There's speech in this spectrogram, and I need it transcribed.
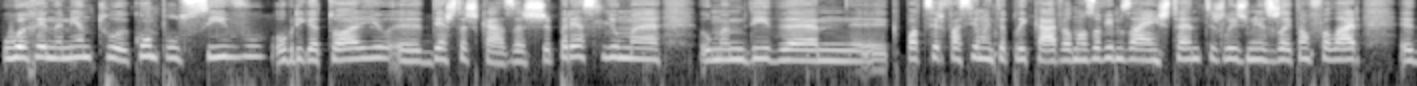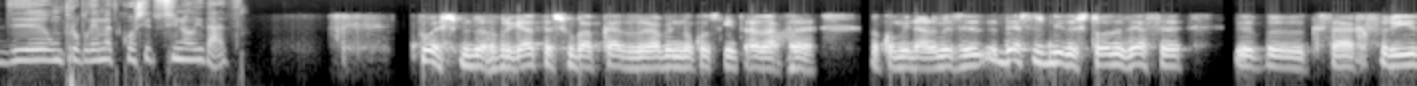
o arrendamento compulsivo, obrigatório, destas casas. Parece-lhe uma, uma medida um, que pode ser facilmente aplicável. Nós ouvimos há instantes Luís Menezes Leitão falar uh, de um problema de constitucionalidade. Pois, obrigado. Peço desculpa, há bocado realmente não consegui entrar na hora a combinar, mas destas medidas todas, essa que está a referir,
